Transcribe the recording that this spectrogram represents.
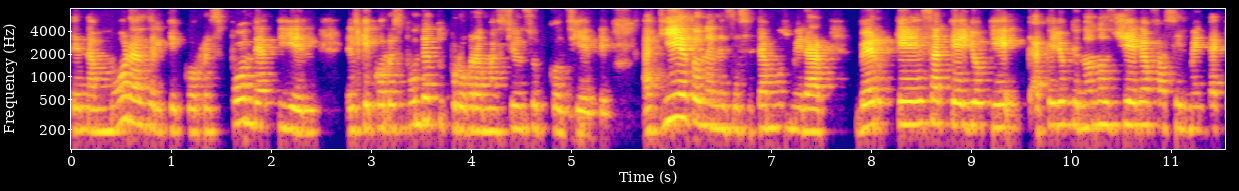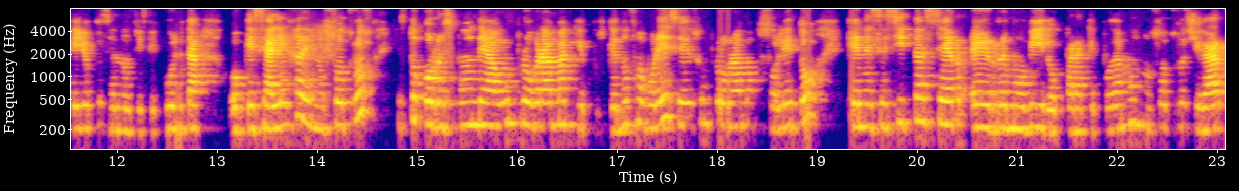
te enamoras del que corresponde a ti, el, que corresponde a tu programación subconsciente. Aquí es donde necesitamos mirar, ver qué es aquello que, aquello que no nos llega fácilmente, aquello que se nos dificulta o que se aleja de nosotros. Esto corresponde a un programa que, pues, que no favorece, es un programa obsoleto que necesita ser eh, removido para que podamos nosotros llegar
